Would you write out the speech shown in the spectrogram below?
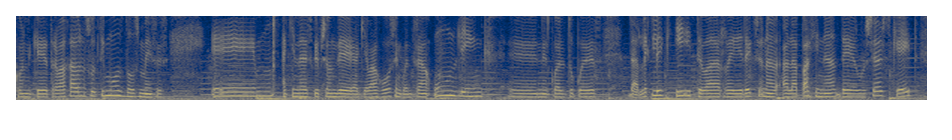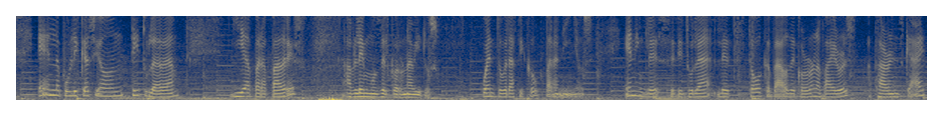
con el que he trabajado en los últimos dos meses. aquí en la descripción de aquí abajo se encuentra un link en el cual tú puedes darle clic y te va a redireccionar a la página de ResearchGate en la publicación titulada Guía para padres, hablemos del coronavirus. Cuento gráfico para niños. En inglés se titula Let's Talk About the Coronavirus, A Parent's Guide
